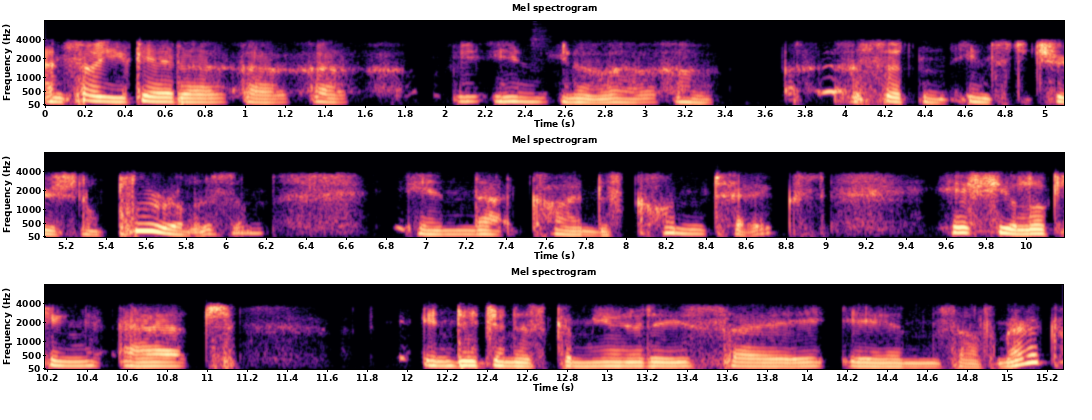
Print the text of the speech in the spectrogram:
and so you get a, a, a you, you know a, a certain institutional pluralism in that kind of context. If you're looking at indigenous communities, say in South America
